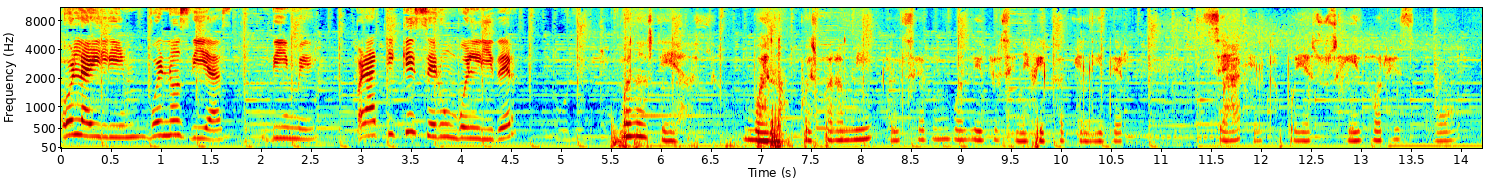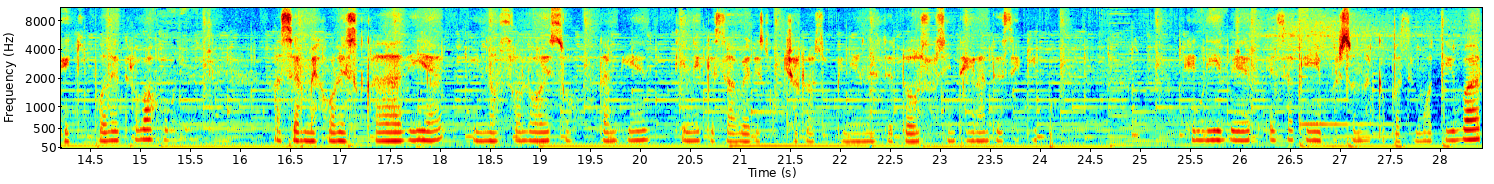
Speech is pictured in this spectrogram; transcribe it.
Hola Eileen, buenos días. Dime, ¿para ti qué es ser un buen líder? Buenos días. Bueno, pues para mí el ser un buen líder significa que el líder sea el que apoya a sus seguidores o equipo de trabajo a ser mejores cada día y no solo eso, también tiene que saber escuchar las opiniones de todos sus integrantes de equipo. El líder es aquella persona capaz de motivar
